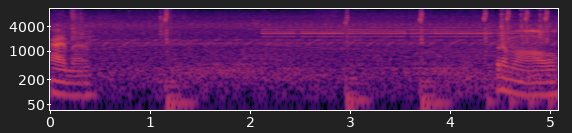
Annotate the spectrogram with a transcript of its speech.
All right, man. Put them all.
